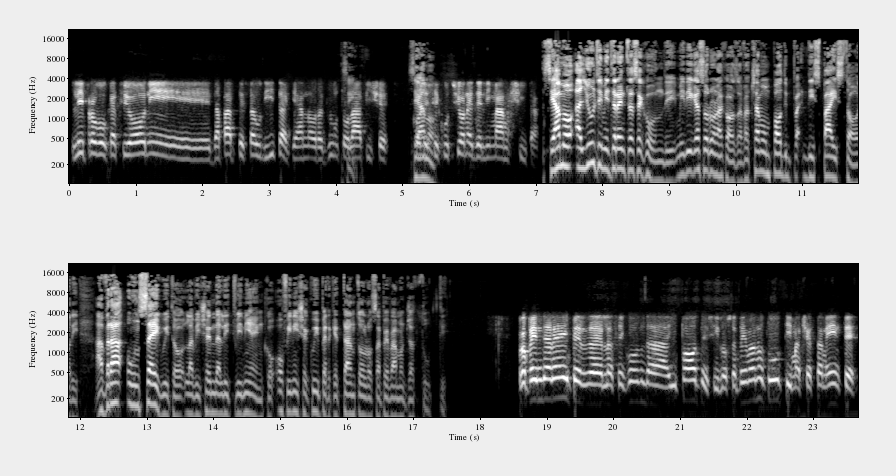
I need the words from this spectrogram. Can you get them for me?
le provocazioni eh, da parte saudita che hanno raggiunto Sì. l'apice Siamo- l'esecuzione dell'imam Shita. Siamo agli ultimi 30 secondi. Mi dica solo una cosa, facciamo un po' di, di spy story. Avrà un seguito la vicenda Litvinenko o finisce qui perché tanto lo sapevamo già tutti? Propenderei per eh, la seconda ipotesi, lo sapevano tutti, ma certamente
